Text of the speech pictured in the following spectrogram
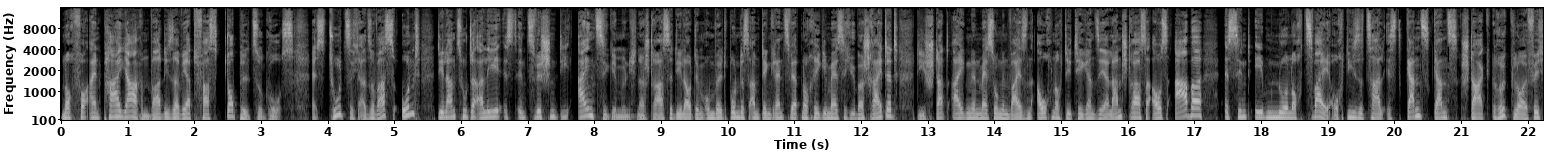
noch vor ein paar Jahren war dieser Wert fast doppelt so groß. Es tut sich also was und die Landshuter Allee ist inzwischen die einzige Münchner Straße, die laut dem Umweltbundesamt den Grenzwert noch regelmäßig überschreitet. Die stadteigenen Messungen weisen auch noch die Tegernseer Landstraße aus, aber es sind eben nur noch zwei. Auch diese Zahl ist ganz, ganz stark rückläufig.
